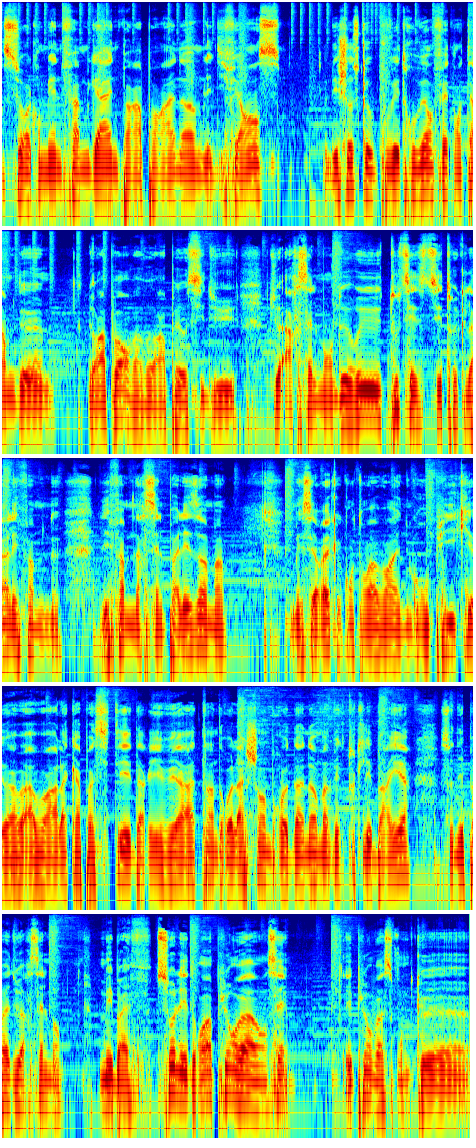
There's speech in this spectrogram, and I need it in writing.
sur combien de femmes gagnent par rapport à un homme, les différences, des choses que vous pouvez trouver en fait en termes de, de rapport. On va vous rappeler aussi du, harcèlement de rue, tous ces, trucs-là, les femmes les femmes n'harcèlent pas les hommes. hein. Mais c'est vrai que quand on va avoir une groupie qui va avoir la capacité d'arriver à atteindre la chambre d'un homme avec toutes les barrières, ce n'est pas du harcèlement. Mais bref, sur les droits, plus on va avancer, et plus on va se rendre que,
